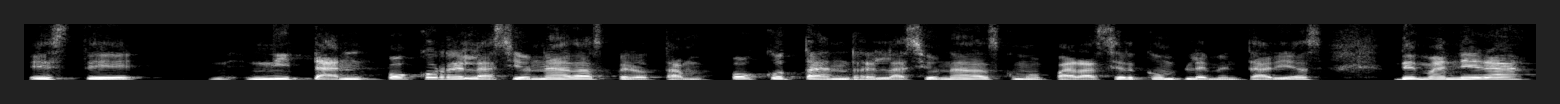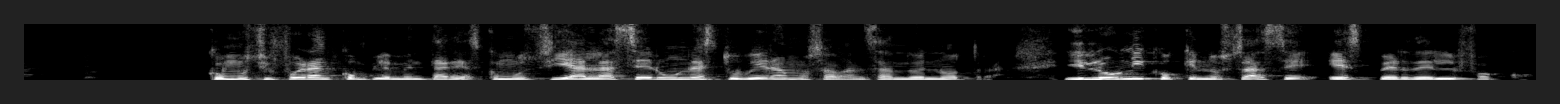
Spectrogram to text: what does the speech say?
este, ni tan poco relacionadas, pero tampoco tan relacionadas como para ser complementarias, de manera como si fueran complementarias, como si al hacer una estuviéramos avanzando en otra. Y lo único que nos hace es perder el foco.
